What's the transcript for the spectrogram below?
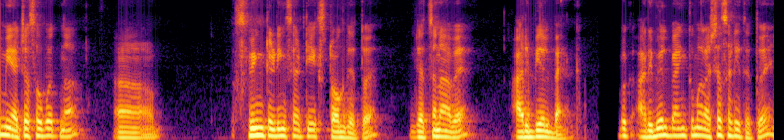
मी याच्यासोबत ना स्विंग ट्रेडिंगसाठी एक स्टॉक देतो आहे ज्याचं नाव आहे आर बी एल बँक. बघ आर बी एल बँक तुम्हाला अशासाठी देतो आहे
